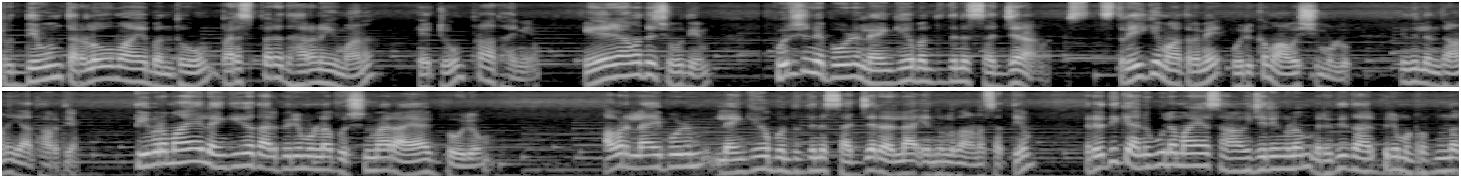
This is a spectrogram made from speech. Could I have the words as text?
ഹൃദ്യവും തരളവുമായ ബന്ധവും പരസ്പര ധാരണയുമാണ് ഏറ്റവും പ്രാധാന്യം. ഏഴാമത്തെ ചോദ്യം പുരുഷൻ എപ്പോഴും ലൈംഗിക ബന്ധത്തിന് സജ്ജനാണ്. സ്ത്രീക്ക് മാത്രമേ ഒരുക്കം ആവശ്യമുള്ളൂ. ഇതിലെന്താണ് യാഥാർത്ഥ്യം? തീവ്രമായ ലൈംഗിക താല്പര്യമുള്ള പുരുഷന്മാരായാൽ പോലും അവർ എല്ലായ്പ്പോഴും ലൈംഗിക ബന്ധത്തിന് സജ്ജരല്ല എന്നുള്ളതാണ് സത്യം. രതിക്ക് അനുകൂലമായ സാഹചര്യങ്ങളും രതി താല്പര്യമുണർത്തുന്ന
